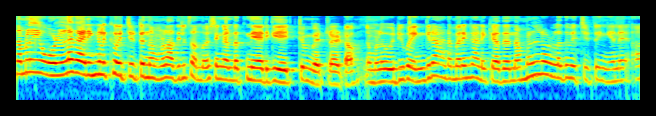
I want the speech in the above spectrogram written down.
നമ്മൾ ഈ ഉള്ള കാര്യങ്ങളൊക്കെ വെച്ചിട്ട് നമ്മൾ അതിൽ സന്തോഷം കണ്ടെത്തുന്നതായിരിക്കും ഏറ്റവും ബെറ്റർ കേട്ടോ നമ്മൾ ഒരു ഭയങ്കര ആഡംബരം കാണിക്കാതെ നമ്മളിലുള്ളത് വെച്ചിട്ട് ഇങ്ങനെ ആ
